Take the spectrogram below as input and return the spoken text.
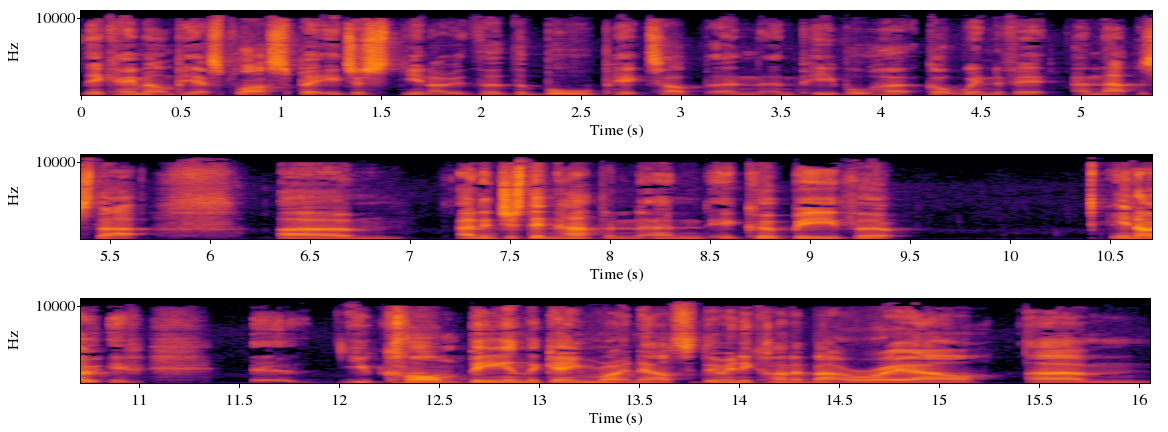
it came out on PS Plus, but it just you know the the ball picked up and and people hurt, got wind of it, and that was that. Um, and it just didn't happen, and it could be that you know if uh, you can't be in the game right now to do any kind of battle royale. Um,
